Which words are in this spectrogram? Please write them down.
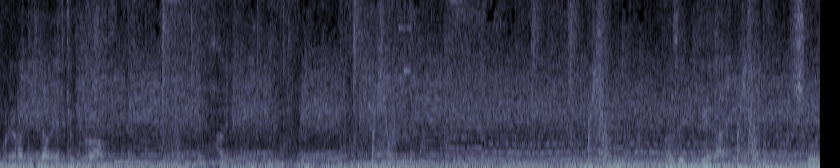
盛り上がってきたね曲が。はい。なぜ逃げない？正直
